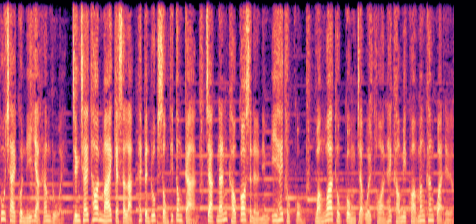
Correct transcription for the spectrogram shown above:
ผู้ชายคนนี้อยากร่ำรวย จึงใช้ท่อนไม้แกะสลักให้เป็นรูปทรงที่ต้องการ จากนั้นเขาก็เสนอหนิวอี้ให้ถกกง หวังว่าถกกงจะอวยพรให้เขามีความมั่งคั่งกว่าเดิม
